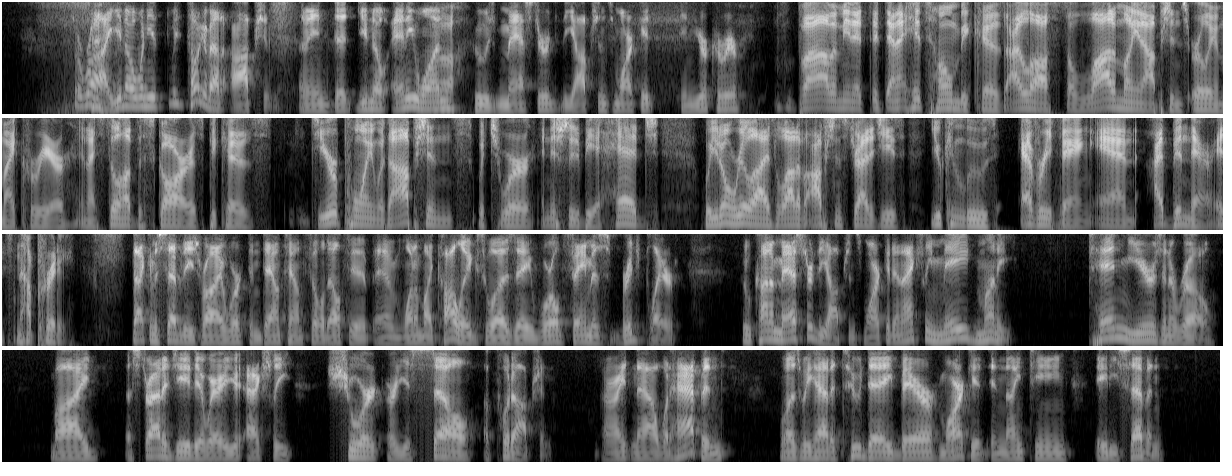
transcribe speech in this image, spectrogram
So, Rye, you know, when you, when you talk about options, I mean, did you know anyone who's mastered the options market in your career? Bob, I mean, it, it, and it hits home because I lost a lot of money in options early in my career, and I still have the scars because, to your point, with options, which were initially to be a hedge, well, you don't realize a lot of option strategies, you can lose everything. And I've been there. It's not pretty. Back in the 70s, Rye, I worked in downtown Philadelphia, and one of my colleagues was a world famous bridge player who kind of mastered the options market and actually made money 10 years in a row by a strategy that where you actually short or you sell a put option. All right. Now, what happened was we had a two day bear market in 1987.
